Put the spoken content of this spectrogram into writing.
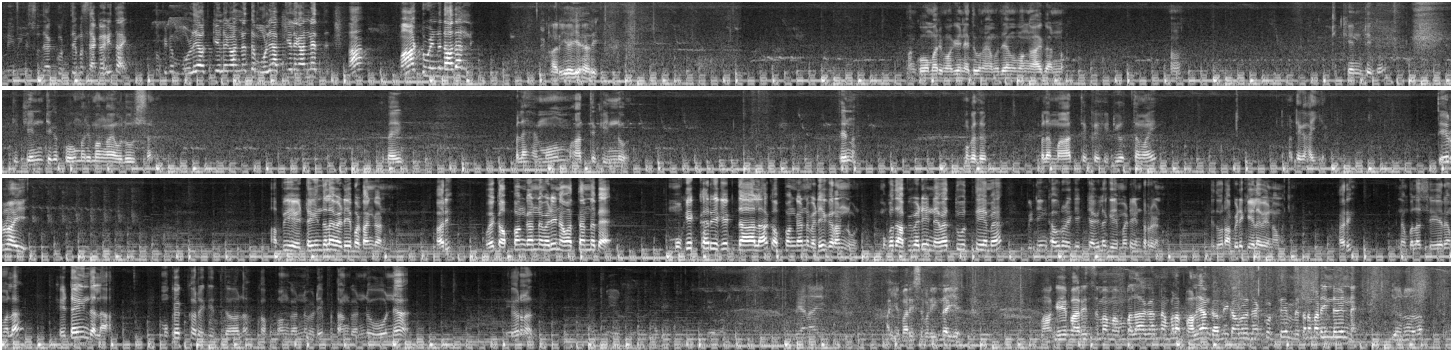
මේ මිනිස්සු දැක්කොත් එම සැක හිතයි. තොපිට මොලයක් කියලා ගන්න නැද්ද? මොලයක් කියලා ගන්න නැද්ද? ආ? මාට්ටු වෙන්න දාදන්නේ. හරි අයියා හරි. මං කොහොම හරි මගේ නැති වුණ හැමදේම මං ආයෙ ගන්නවා. ආ? ටිකෙන් ටික ටිකෙන් ටික කොහොම හරි මං ආයෙ ඔලුව උස්සන හැබැයි බල හැමෝම මාත් එක්ක ඉන්න ඕන තේරෙනවද මොකද බල මාත් එක්ක හිටියොත් තමයි මට එක හයියක් තේරුණා අයියේ අපි හෙට ඉඳලා වැඩේ පටන් ගන්නවා. හරි? ඔය කප්පම් ගන්න වැඩේ නවත්තන්න බෑ. මොකෙක් හරි එකෙක් දාලා කප්පම් ගන්න වැඩේ කරන්න ඕන. මොකද අපි වැඩේ නැවැත්තුවොත් එහෙම පිටින් කවුරු එකෙක් ඇවිල්ලා ගේමට එන්ටර් වෙනවා. ඒතකොට අපිට කියලා වෙනවා මචං. හරි? එහෙනම් බලා ෂේරමලා හෙට ඉඳලා මොකෙක් හරි එකෙක් දාලා කප්පම් ගන්න වැඩේ පටන් ගන්න ඕන. තේරුණාද? යනයි අයිය පරිස්සමට ඉන්න අයිය. මගේ පරිස්සම මම බලා ගන්න උඹලා ඵලයන් ගමේ කවුරු දැක්කොත් එහෙම මෙතන මට ඉන්න වෙන්නේ නැහැ. යනවා.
